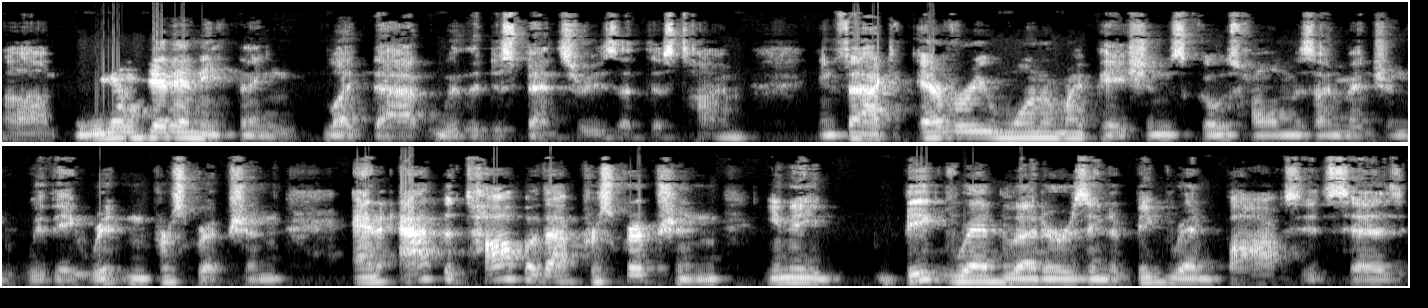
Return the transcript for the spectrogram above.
Um, we don't get anything like that with the dispensaries at this time. In fact, every one of my patients goes home, as I mentioned, with a written prescription. And at the top of that prescription, in a big red letters in a big red box, it says,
